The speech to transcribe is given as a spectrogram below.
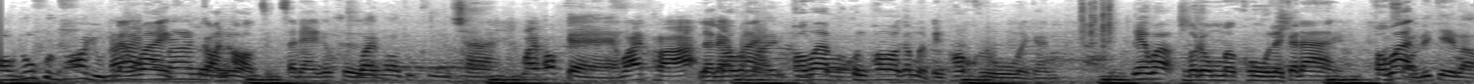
ออกลูกคุณพ่ออยู่หแบน้างค์ไหว้ข้างหน้าเลยก่อนออกแสดงก็คือ ไหว้พ่อทุกคืนใช่ ไหว้พ่อแก่ไหว้พระแล้วก็ไหว้เพราะว่าคุณพ่อก็เหมือนเป็นพ่อครูเหมือนกัน เรียกว่าบรมครูเลยก็ได้ เพราะว่าสอนลิเกเรา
